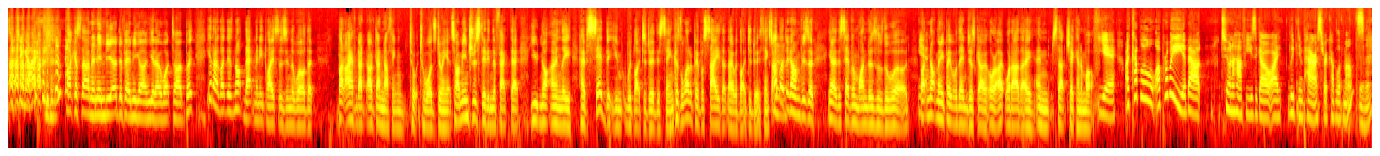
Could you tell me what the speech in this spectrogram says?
touch and go. Pakistan and India, depending on you know what time. But you know, like there's not that many places in the world that. But I haven't. Done, I've done nothing to, towards doing it. So I'm interested in the fact that you not only have said that you would like to do this thing, because a lot of people say that they would like to do things. I'd like to go and visit, you know, the seven wonders of the world. But Mm. Not many people then just go, all right, what are they, and start checking them off. Yeah, a couple. Uh, probably about two and a half years ago, I lived in Paris for a couple of months. Mm-hmm.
